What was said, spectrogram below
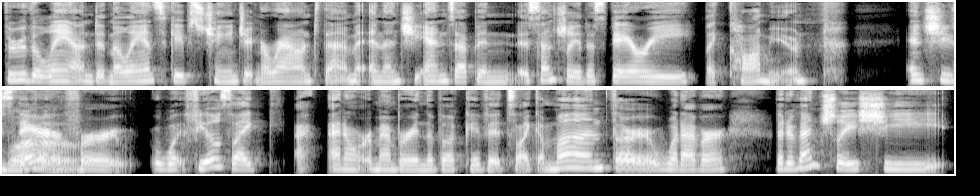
through the land and the landscape's changing around them and then she ends up in essentially this fairy like commune. And she's there for what feels like I I don't remember in the book if it's like a month or whatever, but eventually she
